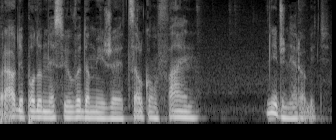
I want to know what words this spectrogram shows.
Pravdepodobne si uvedomí, že je celkom fajn nič nerobiť.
